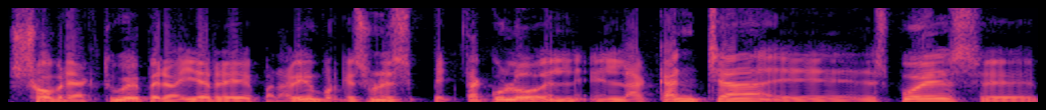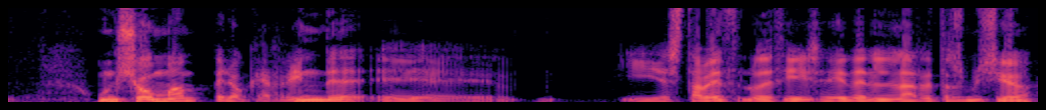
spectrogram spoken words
sobreactúe, pero ayer eh, para bien, porque es un espectáculo en, la cancha, eh, después un showman, pero que rinde y esta vez, lo decíais ayer en la retransmisión,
